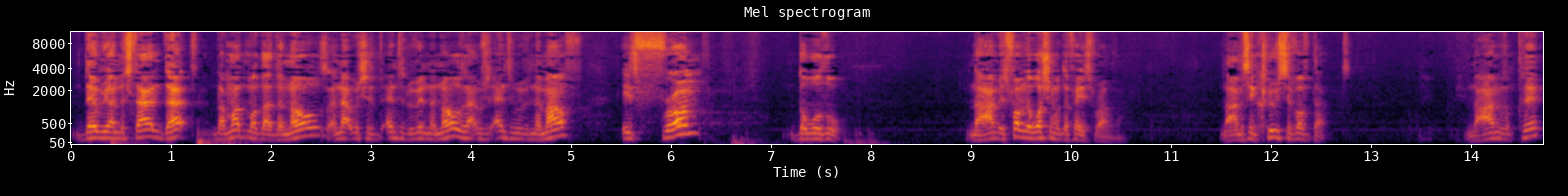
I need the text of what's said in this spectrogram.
then we understand that the madmada, the nose, and that which is entered within the nose, and that which is entered within the mouth, is from the wudu. Naam, it's from the washing of the face, rather. Naam, it's inclusive of that. Naam, clear?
